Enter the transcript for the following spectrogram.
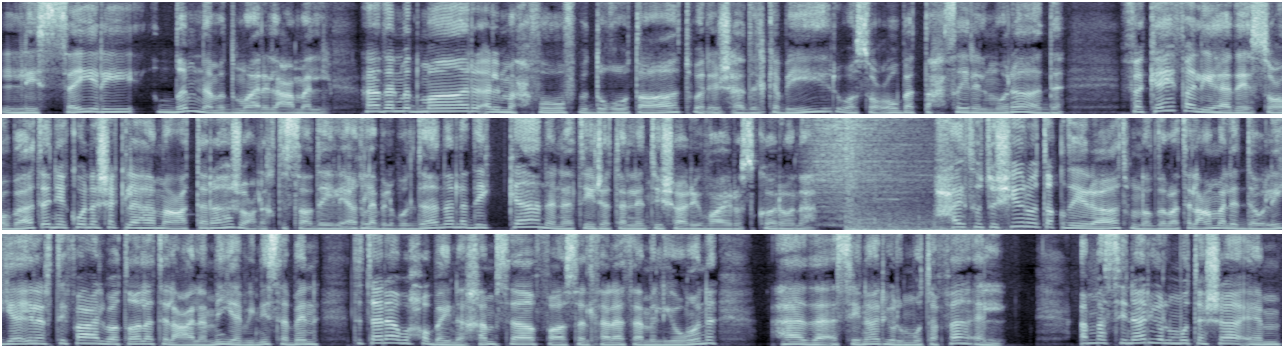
للسير ضمن مضمار العمل. هذا المضمار المحفوف بالضغوطات والإجهاد الكبير وصعوبة تحصيل المراد. فكيف لهذه الصعوبات أن يكون شكلها مع التراجع الاقتصادي لأغلب البلدان الذي كان نتيجة لانتشار فيروس كورونا؟ حيث تشير تقديرات منظمة العمل الدولية إلى ارتفاع البطالة العالمية بنسب تتراوح بين 5.3 مليون. هذا السيناريو المتفائل. أما السيناريو المتشائم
